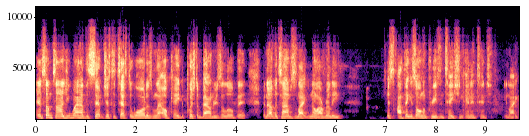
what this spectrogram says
and sometimes you might have the simp just to test the waters and like, okay, to push the boundaries a little bit. But other times it's like, no, I really, it's I think it's all in presentation and intention. You're like,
